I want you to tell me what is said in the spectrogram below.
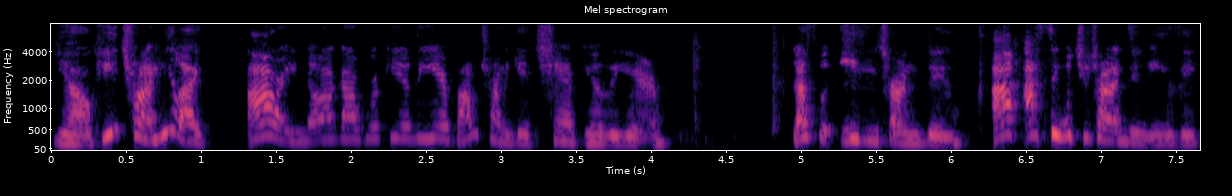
Yo, he trying, he like, I already know I got rookie of the year, but I'm trying to get champion of the year. That's what Easy trying to do. I, I see what you're trying to do, Easy.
